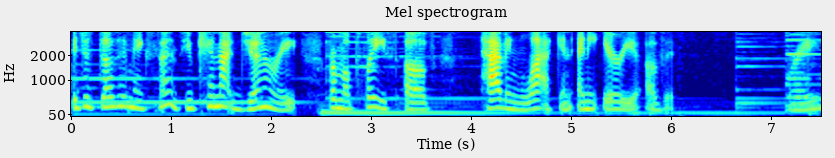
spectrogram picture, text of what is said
It just doesn't make sense. You cannot generate from a place of having lack in any area of it, right?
